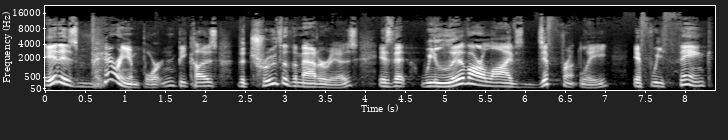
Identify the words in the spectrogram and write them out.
it is very important because the truth of the matter is is that we live our lives differently if we think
